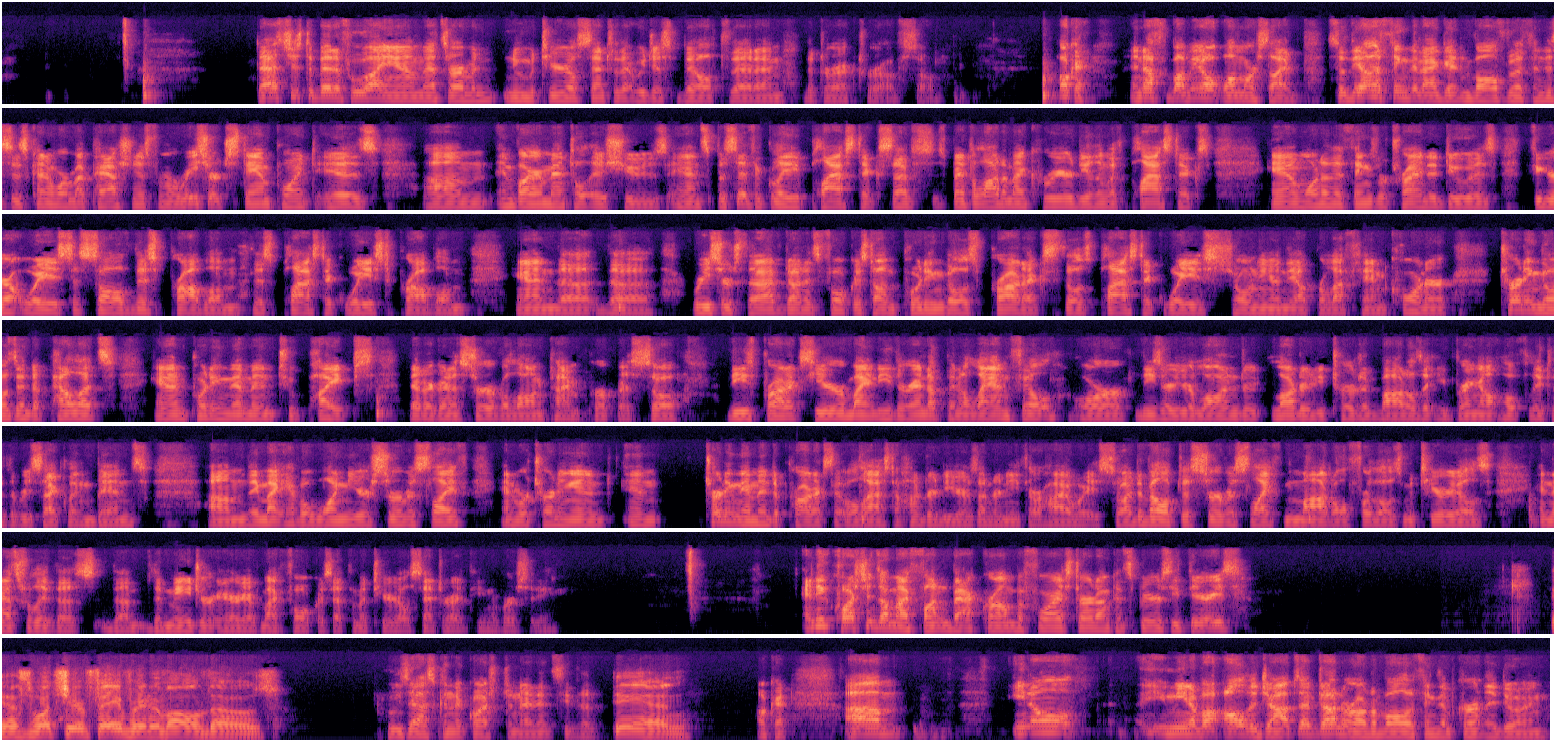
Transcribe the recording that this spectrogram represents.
that's just a bit of who I am. That's our new material center that we just built that I'm the director of. So, okay, enough about me. Oh, one more slide. So the other thing that I get involved with, and this is kind of where my passion is from a research standpoint, is um, environmental issues and specifically plastics. I've spent a lot of my career dealing with plastics. And one of the things we're trying to do is figure out ways to solve this problem, this plastic waste problem. And the, the research that I've done is focused on putting those products, those plastic waste shown here in the upper left-hand corner, turning those into pellets and putting them into pipes that are going to serve a long time purpose. So these products here might either end up in a landfill or these are your laundry, laundry detergent bottles that you bring out hopefully to the recycling bins. Um, they might have a one year service life and we're turning in, in turning them into products that will last 100 years underneath our highways. So I developed a service life model for those materials, and that's really the, the, the major area of my focus at the Material Center at the university. Any questions on my fun background before I start on conspiracy theories? Yes. What's your favorite of all of those? Who's asking the question? I didn't see the. Dan. Okay. Um, you know, you mean about all the jobs I've done, or out of all the things I'm currently doing?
